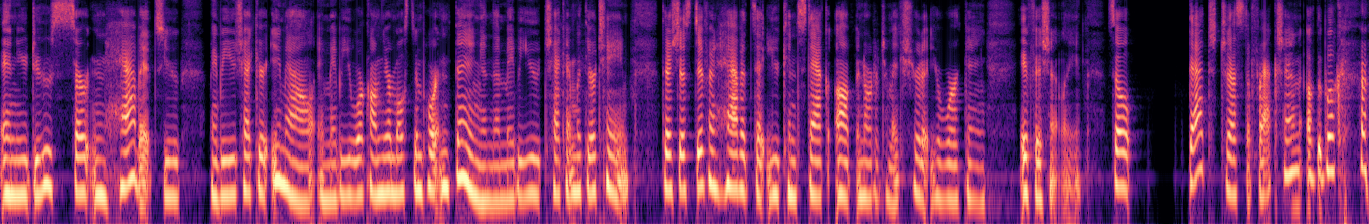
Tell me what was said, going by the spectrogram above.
and you do certain habits. You, maybe you check your email and maybe you work on your most important thing and then maybe you check in with your team. There's just different habits that you can stack up in order to make sure that you're working efficiently. So that's just a fraction of the book.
